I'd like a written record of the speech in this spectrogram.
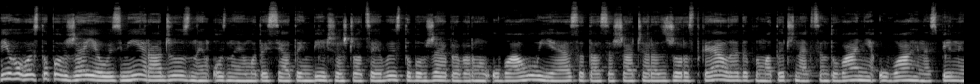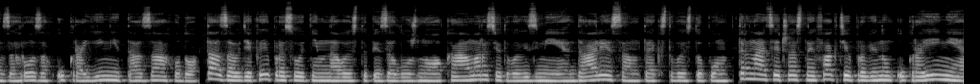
Його виступи вже є у змі. Раджу з ним ознайомитися. Тим більше, що цей виступ вже привернув увагу ЄС та США через жорстке, але дипломатичне акцентування уваги на спільних загрозах Україні та Заходу. Та завдяки присутнім на виступі залужного камер світових змі. Далі сам текст виступу. 13 чесних фактів про війну в Україні.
